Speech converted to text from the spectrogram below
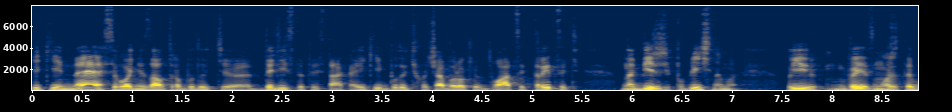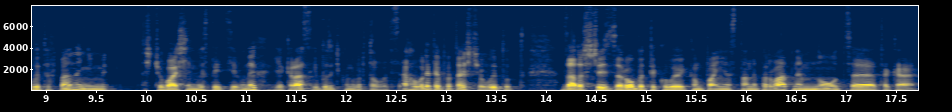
які не сьогодні-завтра будуть е, деліститись, так, а які будуть хоча б років 20-30 на біржі публічними, і ви зможете бути впевнені, що ваші інвестиції в них якраз і будуть конвертовуватися. А говорити про те, що ви тут зараз щось заробите, коли компанія стане приватним, ну це така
